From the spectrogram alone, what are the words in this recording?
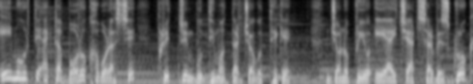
এই মুহূর্তে একটা বড় খবর আসছে কৃত্রিম বুদ্ধিমত্তার জগৎ থেকে। জনপ্রিয় এআই চ্যাট সার্ভিস গ্রোক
